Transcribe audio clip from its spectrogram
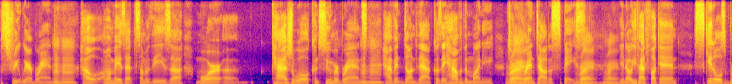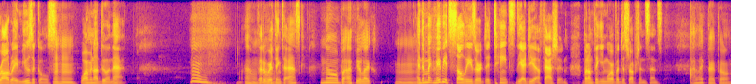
streetwear brand. Mm-hmm. How I'm amazed that some of these uh, more uh, casual consumer brands mm-hmm. haven't done that because they have the money to right. rent out a space. Right, right. You know, you've had fucking Skittles Broadway musicals. Mm-hmm. Why are we not doing that? Is that know. a weird thing to ask? No, but I feel like. Hmm. And then maybe it sullies or it taints the idea of fashion, but I'm thinking more of a disruption sense. I like that though.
